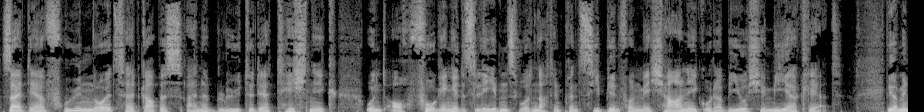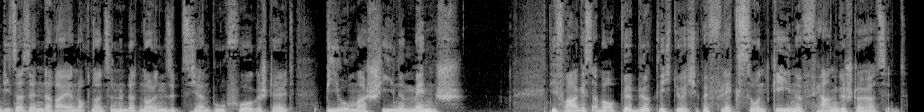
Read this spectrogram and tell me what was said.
Seit der frühen Neuzeit gab es eine Blüte der Technik und auch Vorgänge des Lebens wurden nach den Prinzipien von Mechanik oder Biochemie erklärt. Wir haben in dieser Sendereihe noch 1979 ein Buch vorgestellt, Biomaschine Mensch. Die Frage ist aber, ob wir wirklich durch Reflexe und Gene ferngesteuert sind.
